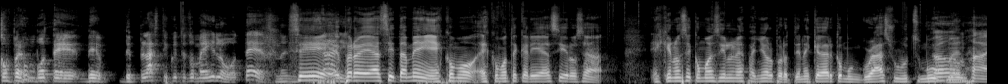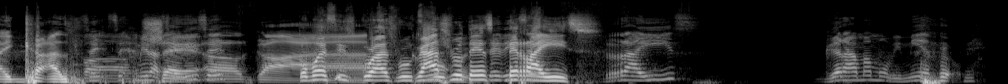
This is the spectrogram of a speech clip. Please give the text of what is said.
compres un bote de, de plástico y te tomes y lo botes. No Sí, necesario. pero es así también, es como, es como te quería decir, o sea, es que no sé cómo decirlo en español, pero tiene que ver como un grassroots Oh movement. my God. se- mira, se dice- Oh, God. ¿Cómo decís grassroots Grassroot movement? es de raíz. Raíz, grama, movimiento.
